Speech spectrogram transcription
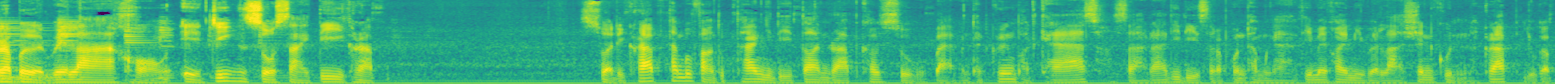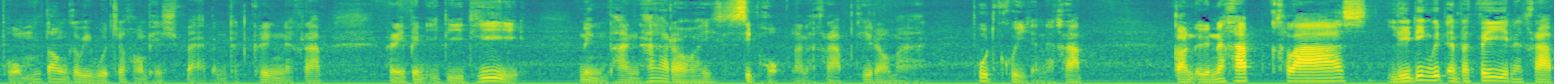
ระเบิดเวลาของ Aging Society ครับ สวัสดีครับ ท่านผู้ฟังทุกท่านยินดีต้อนรับเข้าสู่แบบบรรทัดครึ่งพอดแคสต์สาระดีๆสำหรับคนทำงานที่ไม่ค่อยมีเวลาเช่นคุณนะครับ อยู่กับผมต้องกวีวุฒิเจ้าของเพจแบบบรรทัดครึ่งนะครับครั้นี้เป็น EP ที่ 1516 แล้วนะครับ ที่เรามาพูดคุยกันนะครับ ก่อนอื่นนะครับคลาส leading with empathy นะครับ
